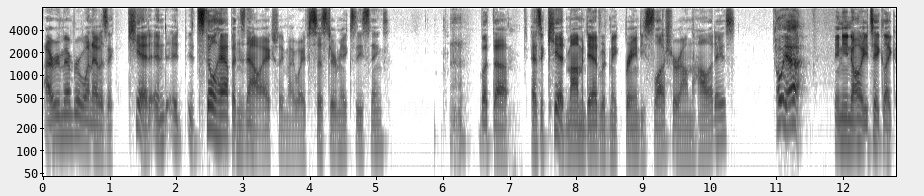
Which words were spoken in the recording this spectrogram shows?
I remember when I was a kid, and it, it still happens now. Actually, my wife's sister makes these things. But uh, as a kid, mom and dad would make brandy slush around the holidays. Oh yeah, And you know how you take like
